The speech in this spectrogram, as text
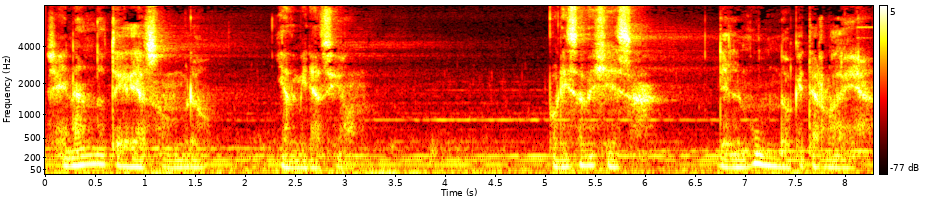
llenándote de asombro y admiración por esa belleza del mundo que te rodea,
